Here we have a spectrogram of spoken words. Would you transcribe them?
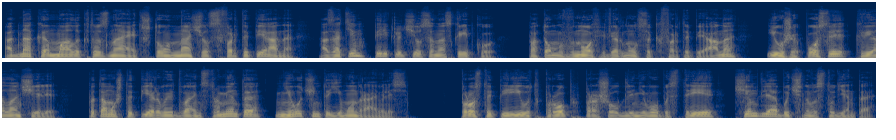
Однако мало кто знает, что он начал с фортепиано, а затем переключился на скрипку, потом вновь вернулся к фортепиано и уже после к виолончели, потому что первые два инструмента не очень-то ему нравились. Просто период проб прошел для него быстрее, чем для обычного студента.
